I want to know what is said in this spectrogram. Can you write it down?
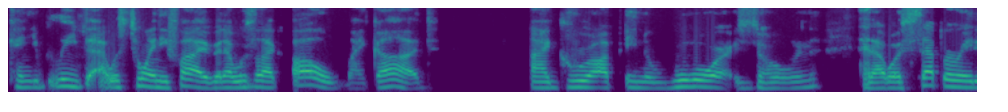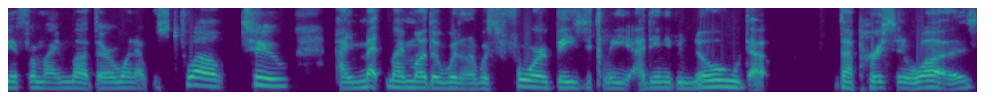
can you believe that I was 25 and I was like, oh my God, I grew up in a war zone and I was separated from my mother when I was 12 too. I met my mother when I was four, basically. I didn't even know that that person was.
